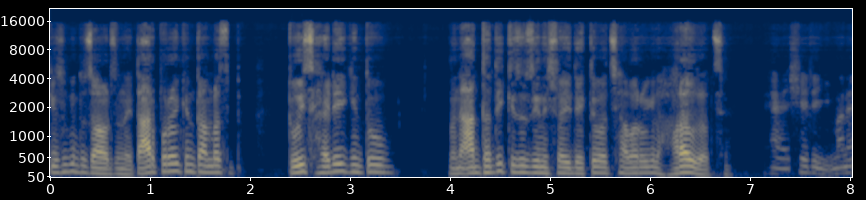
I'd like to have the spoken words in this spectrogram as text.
কিছু কিন্তু যাওয়ার জন্য। তারপরেও কিন্তু আমরা দুই সাইডেই কিন্তু মানে আধ্যাত্মিক কিছু জিনিস দেখতে পাচ্ছি আবার ওইগুলো হারাও যাচ্ছে। হ্যাঁ সেটাই। মানে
